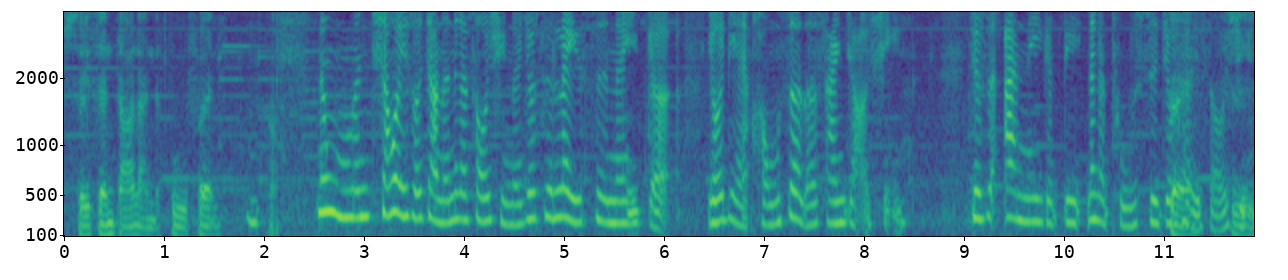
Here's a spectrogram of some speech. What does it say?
随身导览的部分。嗯，好。那我们小伟所讲的那个搜寻呢，就是类似那一个有点红色的三角形，就是按那个地那个图示就可以搜寻，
